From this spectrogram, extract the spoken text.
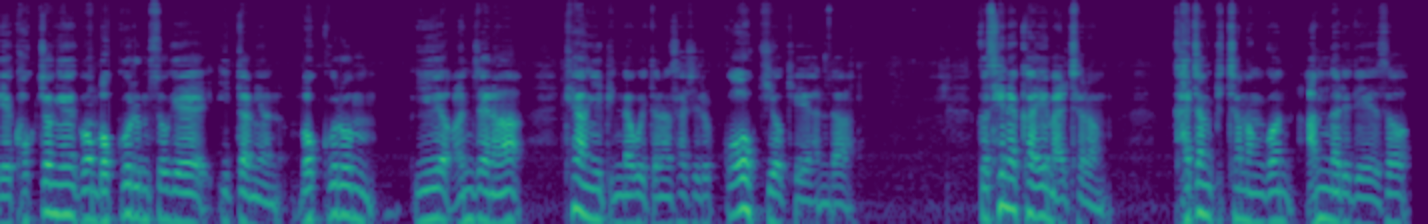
예, 걱정의 그 먹구름 속에 있다면 먹구름 위에 언제나 태양이 빛나고 있다는 사실을 꼭 기억해야 한다. 그 세네카의 말처럼 가장 비참한 건 앞날에 대해서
